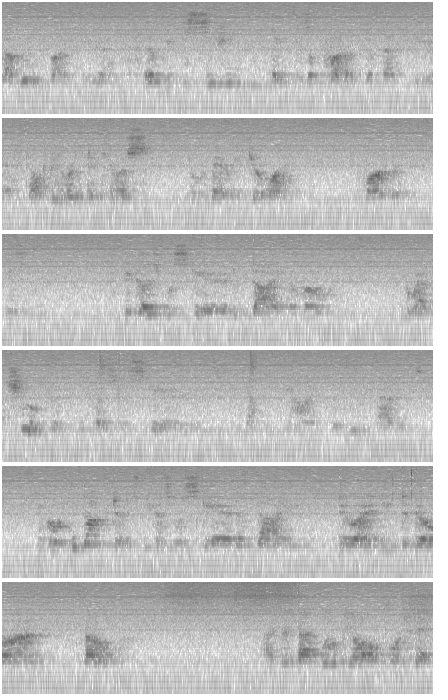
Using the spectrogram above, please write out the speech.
governed by fear. Every decision you make is a product of that fear. Don't be ridiculous. You married your wife. Margaret isn't. Because you were scared of dying alone. You have children because you're scared of leaving nothing behind for new habits. You go to the doctors because you're scared of dying. Do I need to go on? No. I think that will be all for today.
